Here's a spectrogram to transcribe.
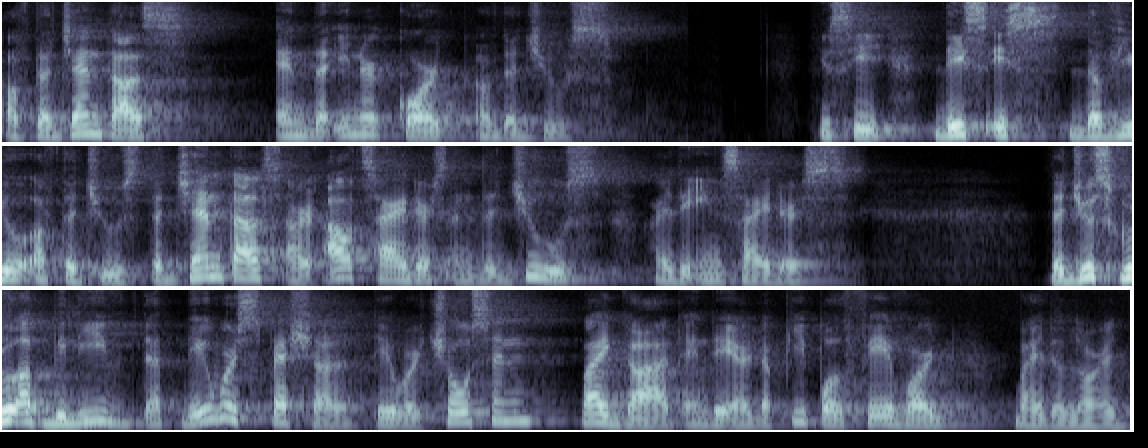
of the Gentiles and the inner court of the Jews. You see, this is the view of the Jews. The Gentiles are outsiders and the Jews are the insiders. The Jews grew up believed that they were special, they were chosen by God, and they are the people favored by the Lord.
